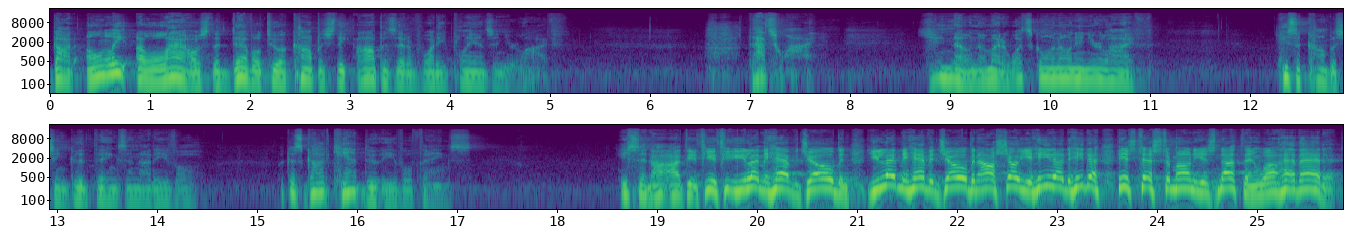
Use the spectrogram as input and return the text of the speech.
God only allows the devil to accomplish the opposite of what he plans in your life. That's why you know no matter what's going on in your life, He's accomplishing good things and not evil. Because God can't do evil things. He said, if you, if you, let me have Job and you let me have it, Job, and I'll show you. He, he, his testimony is nothing. Well, have at it.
